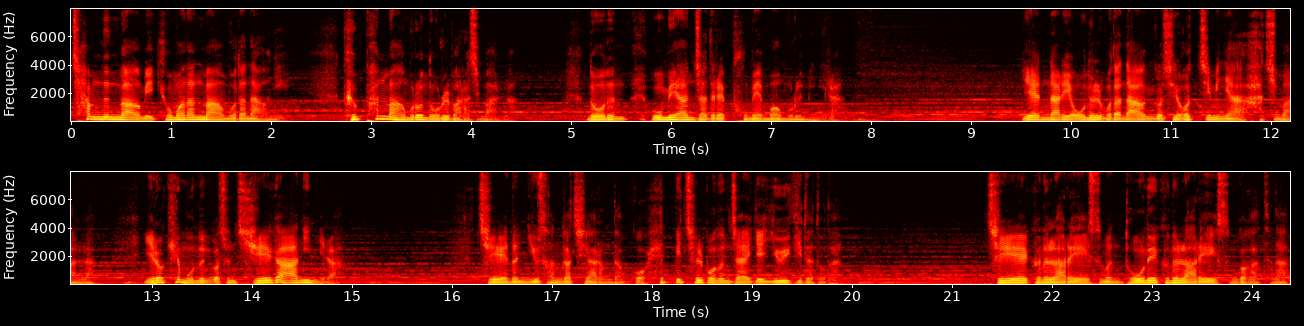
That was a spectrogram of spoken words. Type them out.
참는 마음이 교만한 마음보다 나으니 급한 마음으로 노를 발하지 말라. 노는 우매한 자들의 품에 머무름이니라. 옛날이 오늘보다 나은 것이 어찜이냐 하지 말라. 이렇게 묻는 것은 지혜가 아니니라. 지혜는 유산같이 아름답고 햇빛을 보는 자에게 유익이 되도다. 지혜의 그늘 아래에 있음은 돈의 그늘 아래에 있음과 같으나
